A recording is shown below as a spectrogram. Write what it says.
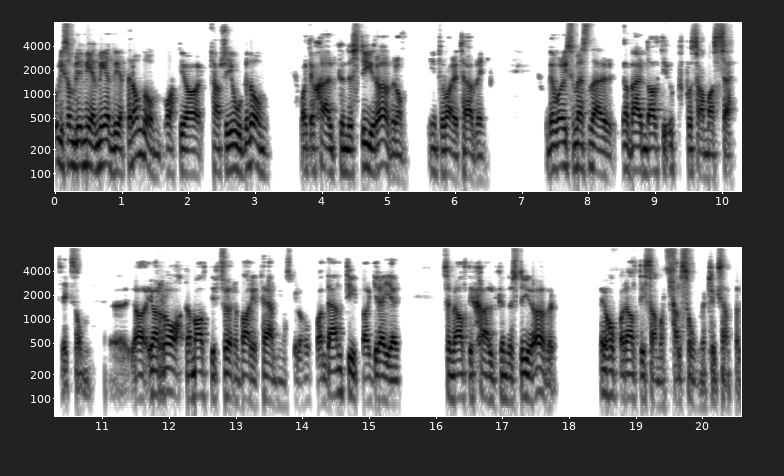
och liksom bli mer medveten om dem och att jag kanske gjorde dem och att jag själv kunde styra över dem inför varje tävling. Det var liksom en sån där, jag värmde alltid upp på samma sätt. Liksom. Eh, jag, jag rakade mig alltid före varje tävling jag skulle hoppa. Den typen av grejer som jag alltid själv kunde styra över. Jag hoppade alltid i samma kalsonger till exempel.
